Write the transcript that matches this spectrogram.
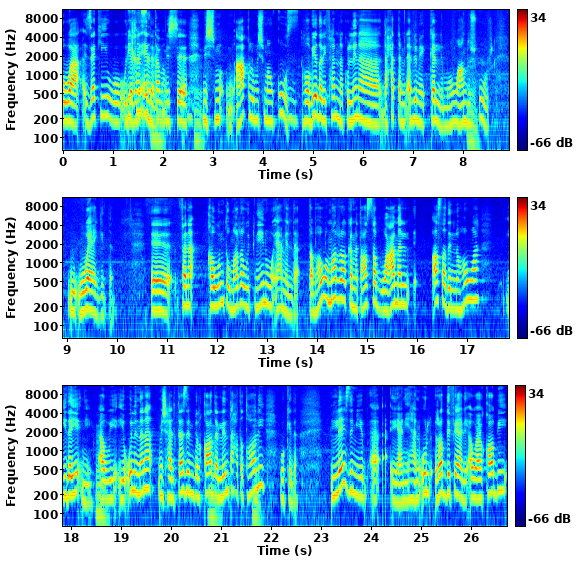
هو ذكي وده بني آدم. طبعاً. مش مش م... عقله مش منقوص. هو بيقدر يفهمنا كلنا ده حتى من قبل ما يتكلم وهو عنده شهور و- وواعي جدا. فأنا قومته مرة واتنين واعمل ده. طب هو مرة كان متعصب وعمل قصد إن هو يضايقني أو يقول إن أنا مش هلتزم بالقاعدة اللي أنت حاططها لي وكده. لازم يبقى يعني هنقول رد فعلي أو عقابي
